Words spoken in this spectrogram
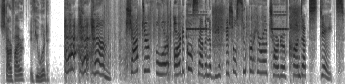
Starfire, if you would. Chapter 4, Article 7 of the official Superhero Charter of Conduct states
